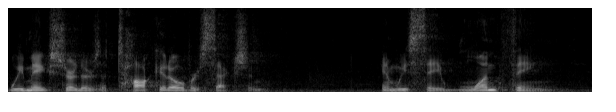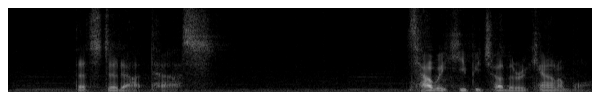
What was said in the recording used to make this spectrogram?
we make sure there's a talk it over section. And we say one thing that stood out to us. It's how we keep each other accountable.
